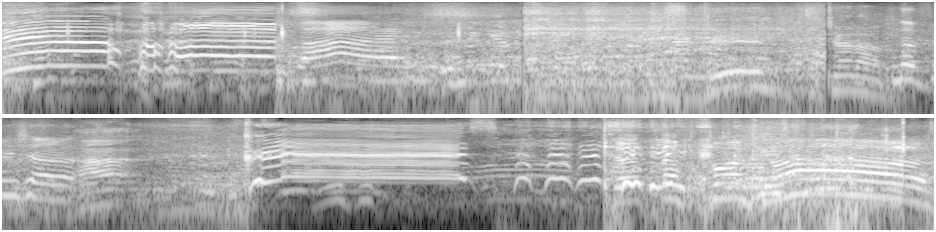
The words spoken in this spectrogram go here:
Ew! Bye. Shut up. No, please shut up. Chris! Fuck up!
